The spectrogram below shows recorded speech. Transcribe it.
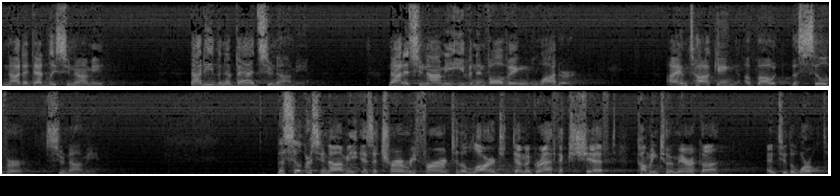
Not a deadly tsunami, not even a bad tsunami, not a tsunami even involving water. I am talking about the silver tsunami. The silver tsunami is a term referred to the large demographic shift coming to America and to the world.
